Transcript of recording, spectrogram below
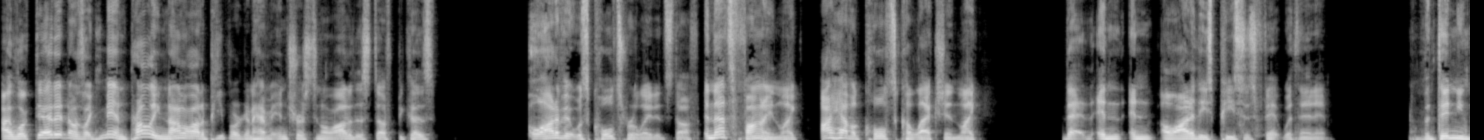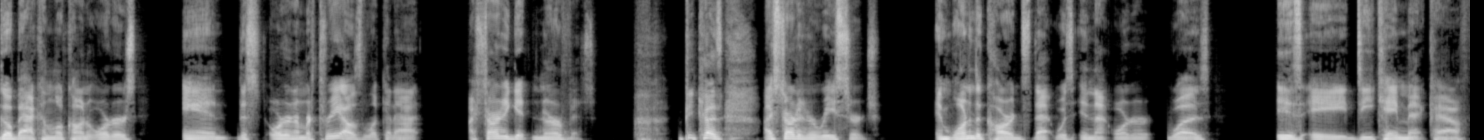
I looked at it and I was like, man, probably not a lot of people are going to have interest in a lot of this stuff because a lot of it was Colts related stuff. And that's fine. Like I have a Colts collection, like that, and, and a lot of these pieces fit within it. But then you go back and look on orders. And this order number three I was looking at, I started to get nervous because I started a research. And one of the cards that was in that order was is a DK Metcalf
